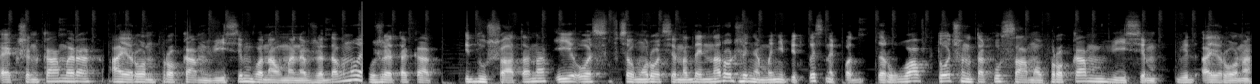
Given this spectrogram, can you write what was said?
екшн камера Iron Pro Cam 8. Вона у мене вже давно, вже така. Підушатана, і ось в цьому році на день народження мені підписник подарував точно таку саму Procam 8 від Айрона.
